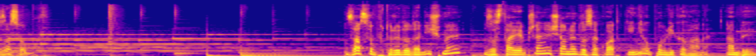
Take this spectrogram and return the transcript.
zasobów. Zasób, który dodaliśmy, zostaje przeniesiony do zakładki Nieopublikowane. Aby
